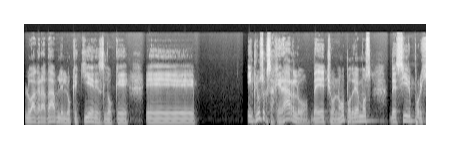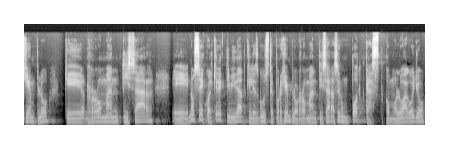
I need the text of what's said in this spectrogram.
lo agradable, lo que quieres, lo que eh, incluso exagerarlo, de hecho, ¿no? Podríamos decir, por ejemplo, que romantizar, eh, no sé, cualquier actividad que les guste, por ejemplo, romantizar hacer un podcast como lo hago yo,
